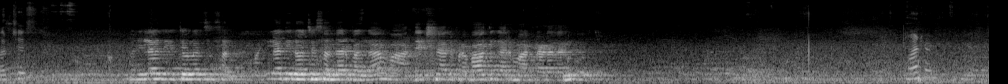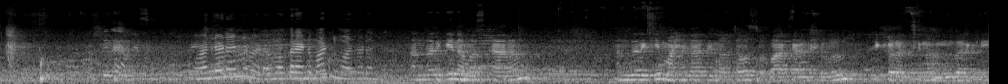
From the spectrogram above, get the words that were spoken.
వచ్చేసి. మహిళా దినోత్సవ మహిళా దినోత్సవ సందర్భంగా మా అధ్యక్షురాలు ప్రభావతి గారు మాట్లాడాలని మాట్లాడు. మాట్లాడండి మేడం ఒక రెండు మాటలు మాట్లాడండి. అందరికీ నమస్కారం. అందరికీ మహిళా దినోత్సవ శుభాకాంక్షలు. ఇక్కడ వచ్చిన అందరికీ.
